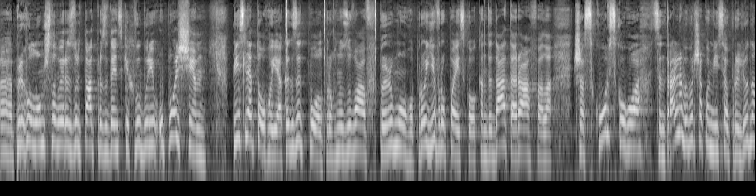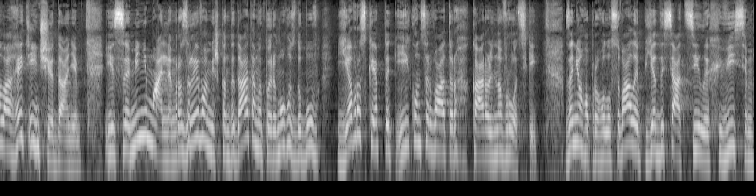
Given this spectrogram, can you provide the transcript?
Е, Приголомшливий результат президентських виборів у Польщі після того, як екзитпол прогнозував перемогу проєвропейського кандидата Рафала Часковського, Центральна виборча комісія оприлюднила геть інші дані. Із мінімальним розривом між кандидатами перемогу здобув євроскептик і консерватор Кароль Навроцький. За нього проголосували 50,8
